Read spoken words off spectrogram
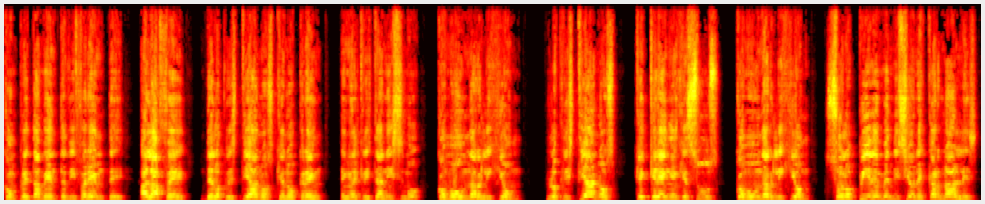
completamente diferente a la fe de los cristianos que no creen en el cristianismo como una religión. Los cristianos que creen en Jesús como una religión solo piden bendiciones carnales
